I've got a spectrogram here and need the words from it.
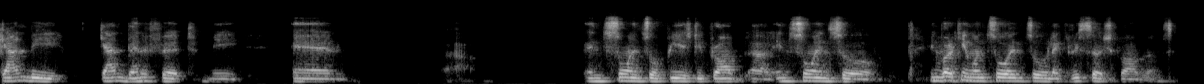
can be can benefit me in uh, in so and so PhD problem uh, in so and so in working on so and so like research problems.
